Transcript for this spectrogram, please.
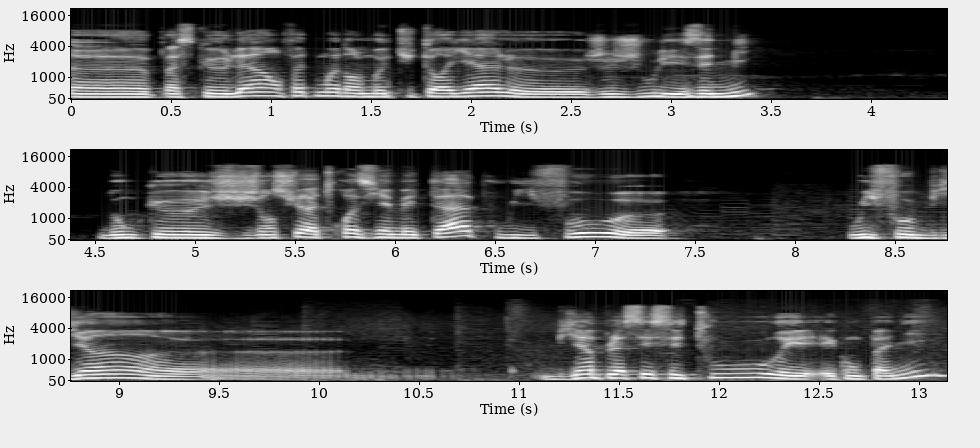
Euh, parce que là, en fait, moi, dans le mode tutoriel, euh, je joue les ennemis. Donc, euh, j'en suis à la troisième étape où il faut, euh, où il faut bien, euh, bien placer ses tours et, et compagnie.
